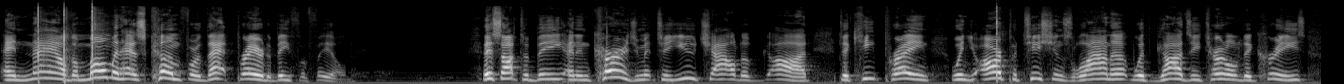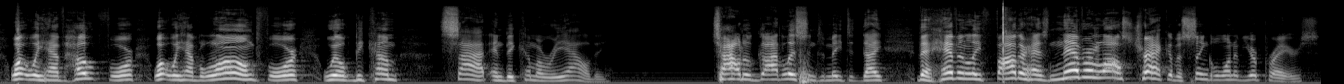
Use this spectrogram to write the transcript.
And now the moment has come for that prayer to be fulfilled. This ought to be an encouragement to you, child of God, to keep praying when our petitions line up with God's eternal decrees. What we have hoped for, what we have longed for, will become sight and become a reality. Child of God, listen to me today. The Heavenly Father has never lost track of a single one of your prayers.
